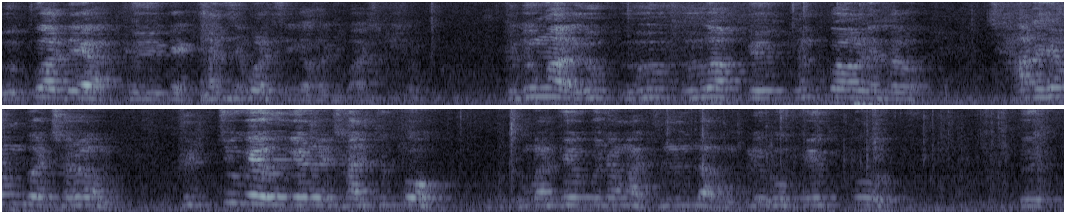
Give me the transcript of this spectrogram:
의과대학 교육에 간섭할 생각하지 마십시오. 그동안 의, 의, 의학교육평가원에서 잘 해온 것처럼 그쪽의 의견을 잘 듣고 정말 교육부 장관 듣는다면 그리고 교육부 그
